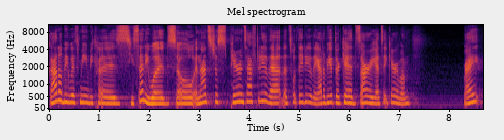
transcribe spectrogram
God will be with me because He said He would. So, and that's just parents have to do that. That's what they do. They got to be with their kids. Sorry, got to take care of them. Right?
